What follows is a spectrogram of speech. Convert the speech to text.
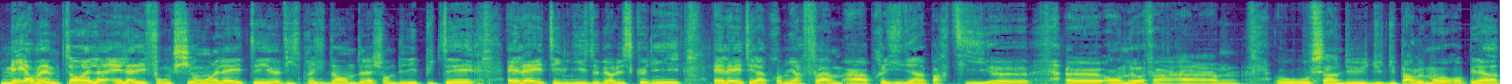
mais en même temps elle a, des fonctions, elle a été vice-présidente de la Chambre des députés, elle a été ministre de Berlusconi, elle a été la première femme à présider un parti euh, euh, enfin, au sein du, du, Parlement européen.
